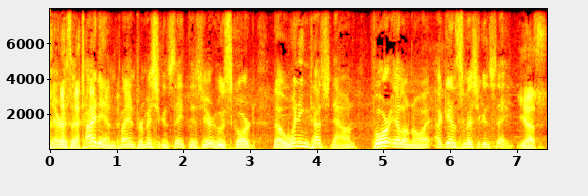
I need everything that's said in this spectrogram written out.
there is a tight end playing for Michigan State this year who scored the winning touchdown for Illinois against Michigan State. Yes,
